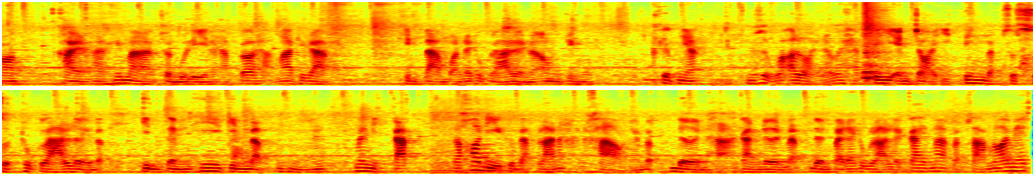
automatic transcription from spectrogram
ก็ใครนะฮะที่มาชนบุรีนะครับ ก็สามารถที่จะกินตามบอลได้ทุกร้านเลยนะเอาจริงๆคลิปเนี้ย รู้สึกว่าอร่อยแล้วก็แฮปปี้เอนจอยอีติ้งแบบสุดๆ ทุกร้านเลยแบบกินเต็มที่กินแบบอื้อหือไม่มีกักแล้วข้อดีคือแบบร้านอาหารข่าวเนี่ยแบบเดินหากันเดินแบบเดินไปได้ทุกร้านเลยใกล้มากแบบ 300 เมตร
